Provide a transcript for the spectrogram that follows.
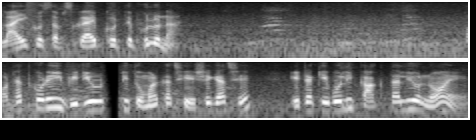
লাইক ও সাবস্ক্রাইব করতে ভুলো না। হঠাৎ করে এই ভিডিওটি তোমার কাছে এসে গেছে? এটা কেবলই কাকতালীয় নয়।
